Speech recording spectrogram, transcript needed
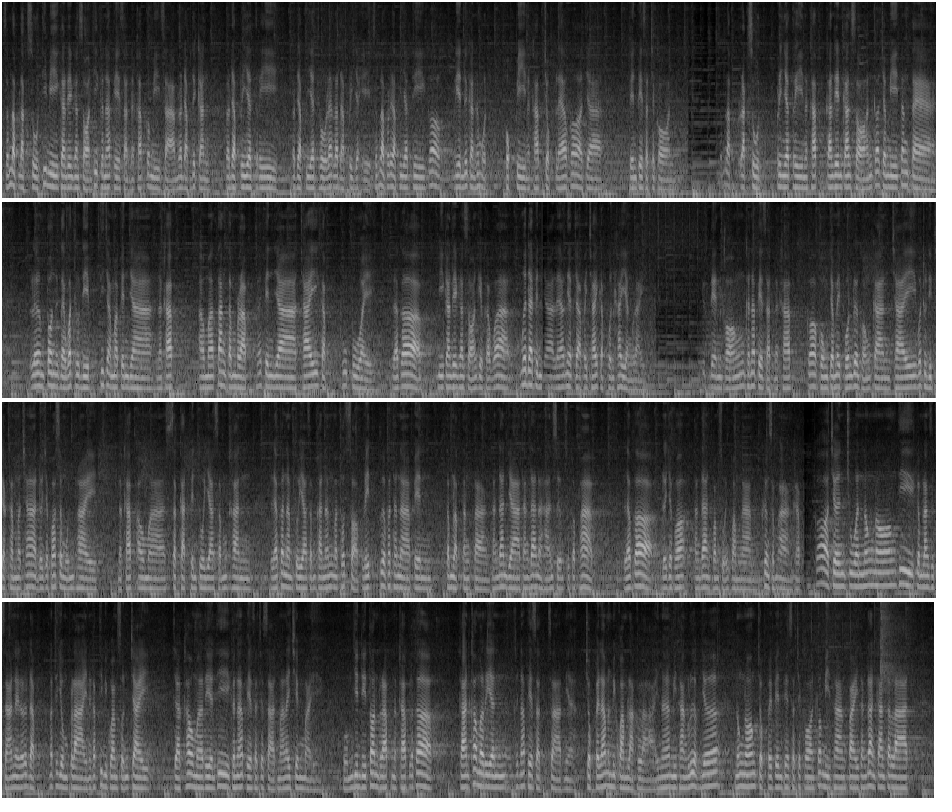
สำหรับหลักสูตรที่มีการเรียนการสอนที่คณะเภสัชนะครับ ก็มี 3 ระดับด้วยกัน ระดับปริญญาตรี ระดับปริญญาโท และระดับปริญญาเอกสำหรับระดับปริญญาตรีก็เรียนด้วยกันทั้งหมด 6 ปีนะครับ จบแล้วก็จะเป็นเภสัชกรสำหรับหลักสูตร ปริญญาตรีนะครับ การเรียนการสอนก็จะมีตั้งแต่เริ่มต้นตั้งแต่วัตถุดิบที่จะมาเป็นยานะครับ เอามาตั้งตำรับให้เป็นยาใช้กับผู้ป่วย แล้วก็มีการเรียนการสอนเกี่ยวกับว่าเมื่อได้เป็นยาแล้วเนี่ยจะไปใช้กับคนไข้อย่างไร จุดเด่นของคณะเภสัชนะครับ ก็คงจะไม่พ้นเรื่องของการใช้วัตถุดิบจากธรรมชาติ โดยเฉพาะสมุนไพรนะครับ เอามาสกัดเป็นตัวยาสำคัญ แล้วก็นำตัวยาสำคัญนั้นมาทดสอบฤทธิ์เพื่อพัฒนาเป็นตำรับต่างๆ ทางด้านยาทางด้านอาหารเสริมสุขภาพ แล้วก็โดยเฉพาะทางด้านความสวยความงาม เครื่องสำอางครับ ก็เชิญชวนน้องๆที่กำลังศึกษาในระดับมัธยมปลายนะครับที่มีความสนใจจะเข้ามาเรียนที่คณะเภสัชศาสตร์มหาลัยเชียงใหม่ ผมยินดีต้อนรับนะครับ แล้วก็ การเข้ามาเรียนคณะเภสัชศาสตร์เนี่ยจบไปแล้วมันมีความหลากหลายนะมีทางเลือกเยอะน้องๆ จบไปเป็นเภสัชกรก็มีทางไปทางด้านการตลาด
